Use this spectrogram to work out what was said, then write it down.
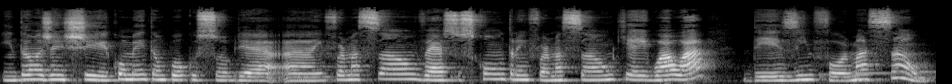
Então, a gente comenta um pouco sobre a, a informação versus contra-informação, que é igual a desinformação.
